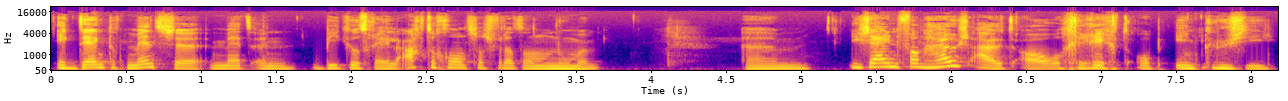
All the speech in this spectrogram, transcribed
ik denk dat mensen met een biculturele achtergrond, zoals we dat dan noemen, um, die zijn van huis uit al gericht op inclusie.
